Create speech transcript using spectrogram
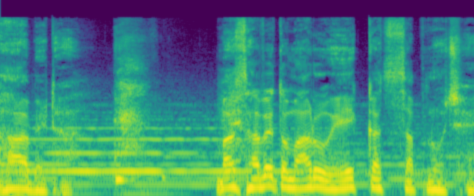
હા, બેટા. બસ હવે તો મારું એક જ સપનું છે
